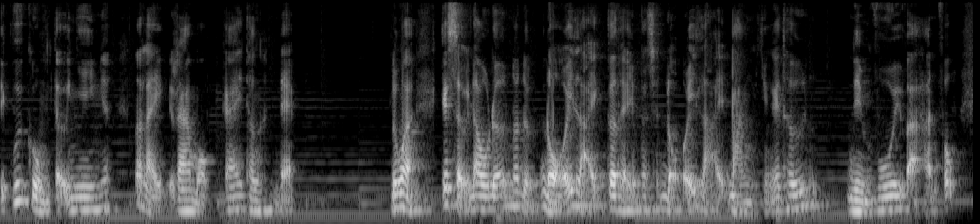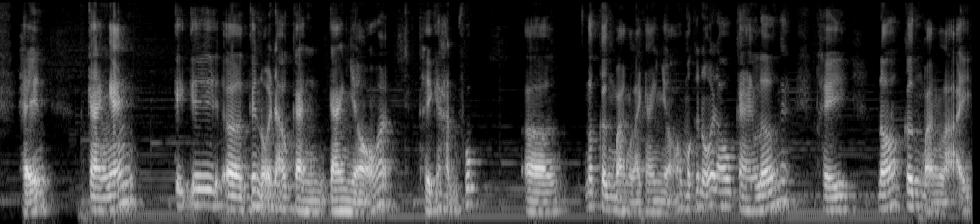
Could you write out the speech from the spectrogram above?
thì cuối cùng tự nhiên á, nó lại ra một cái thân hình đẹp. Đúng không cái sự đau đớn nó được đổi lại cơ thể chúng ta sẽ đổi lại bằng những cái thứ niềm vui và hạnh phúc. Hễ càng ngắn cái cái uh, cái nỗi đau càng càng nhỏ á, thì cái hạnh phúc uh, nó cân bằng lại càng nhỏ. Mà cái nỗi đau càng lớn á, thì nó cân bằng lại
